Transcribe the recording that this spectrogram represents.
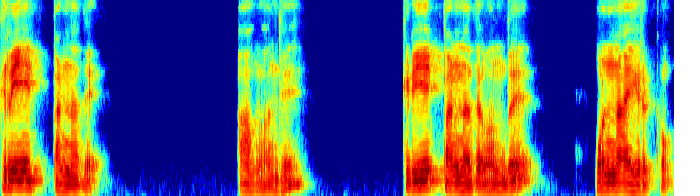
கிரியேட் பண்ணது. அவங்க வந்து கிரியேட் பண்ணது வந்து ஒன்றா இருக்கும்.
